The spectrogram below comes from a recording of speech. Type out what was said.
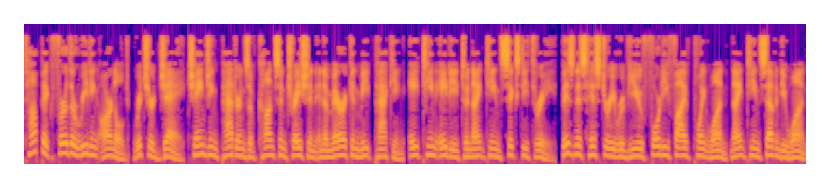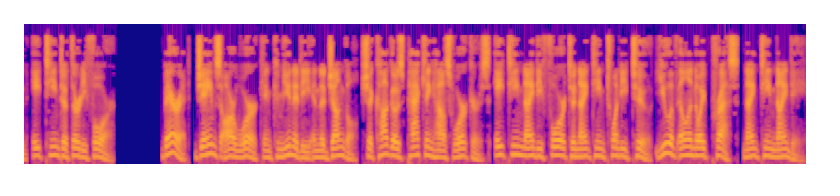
Topic further reading Arnold, Richard J. Changing Patterns of Concentration in American Meat Packing, 1880–1963, Business History Review 45.1 1971, 18–34. Barrett, James R. Work and Community in the Jungle, Chicago's Packinghouse Workers, 1894–1922 U of Illinois Press, 1990.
